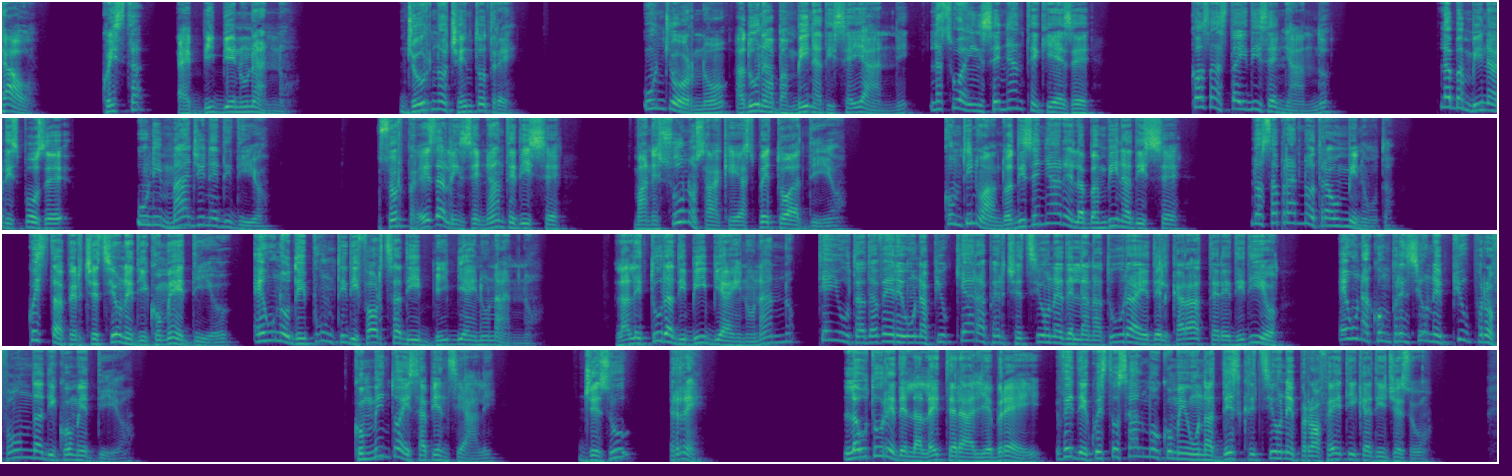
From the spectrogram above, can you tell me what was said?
Ciao, questa è Bibbia in un anno. Giorno 103. Un giorno, ad una bambina di sei anni, la sua insegnante chiese Cosa stai disegnando? La bambina rispose Un'immagine di Dio. Sorpresa, l'insegnante disse Ma nessuno sa che aspetto ha Dio. Continuando a disegnare, la bambina disse Lo sapranno tra un minuto. Questa percezione di com'è Dio è uno dei punti di forza di Bibbia in un anno. La lettura di Bibbia in un anno ti aiuta ad avere una più chiara percezione della natura e del carattere di Dio e una comprensione più profonda di com'è Dio. Commento ai sapienziali. Gesù, Re. L'autore della lettera agli ebrei vede questo salmo come una descrizione profetica di Gesù.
